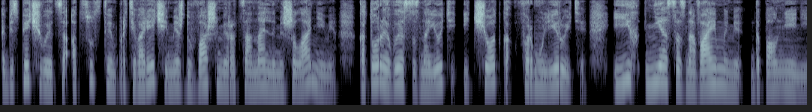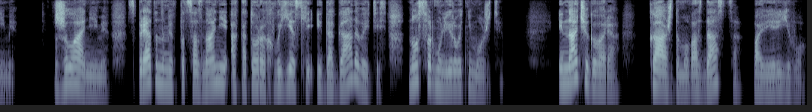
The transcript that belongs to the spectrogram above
обеспечивается отсутствием противоречий между вашими рациональными желаниями, которые вы осознаете и четко формулируете, и их неосознаваемыми дополнениями, желаниями, спрятанными в подсознании, о которых вы, если и догадываетесь, но сформулировать не можете. Иначе говоря, каждому воздастся по вере его.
